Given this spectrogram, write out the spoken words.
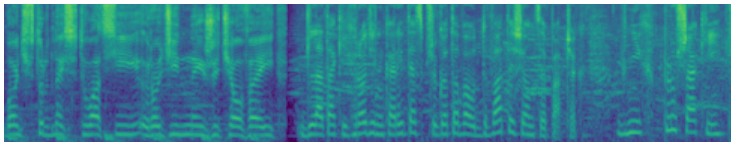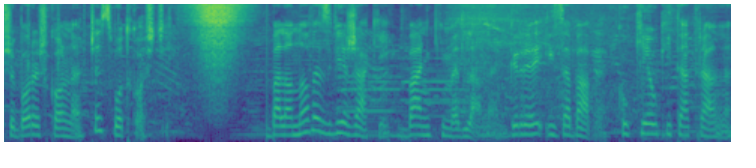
bądź w trudnej sytuacji rodzinnej, życiowej. Dla takich rodzin Caritas przygotował 2000 paczek. W nich pluszaki, przybory szkolne czy słodkości. Balonowe zwierzaki, bańki medlane, gry i zabawy, kukiełki teatralne,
